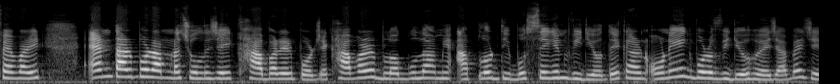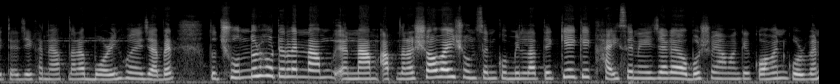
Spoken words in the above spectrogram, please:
ফেভারিট অ্যান্ড তারপর আমরা চলে যাই খাবারের পর্যায়ে। খাবারের ব্লগগুলো আমি আপলোড দিব সেকেন্ড ভিডিওতে কারণ অনেক বড় ভিডিও হয়ে যাবে। যেটা যেখানে আপনারা বোরিং হয়ে যাবেন। তো সুন্দর হোটেলের নাম নাম আপনারা সবাই শুনছেন কুমিল্লাতে। কে কে খাইছেন এই জায়গায় অবশ্যই আমাকে কমেন্ট করবেন।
